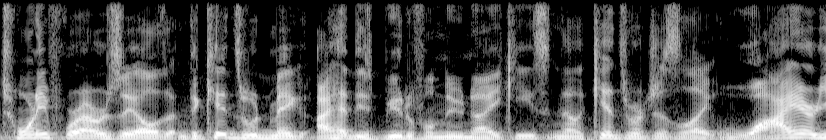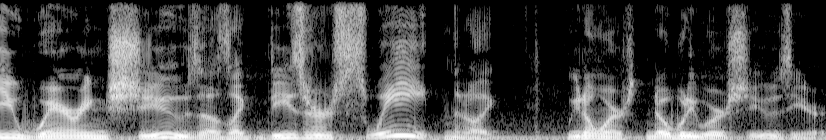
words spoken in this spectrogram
24 hours a day. The kids would make. I had these beautiful new Nikes, and the kids were just like, "Why are you wearing shoes?" I was like, "These are sweet," and they're like, "We don't wear. Nobody wears shoes here."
